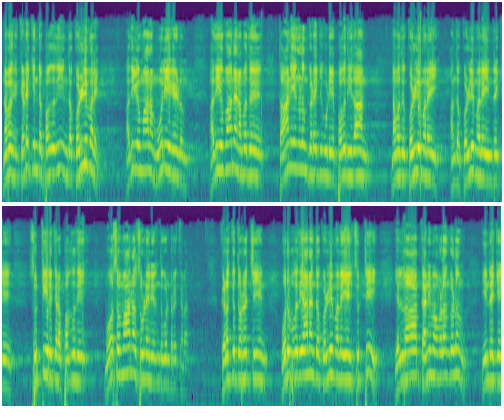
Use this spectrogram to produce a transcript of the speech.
நமக்கு கிடைக்கின்ற பகுதி இந்த கொல்லிமலை. அதிகமான மூலிகைகளும் அதிகமான நமது தானியங்களும் கிடைக்கக்கூடிய பகுதிதான் நமது கொல்லிமலை. அந்த கொல்லிமலை இன்றைக்கு சுற்றி இருக்கிற பகுதி மோசமான சூழ்நிலையில் இருந்து கொண்டிருக்கிறது. கிழக்கு தொடர்ச்சியின் ஒரு பகுதியான இந்த கொல்லிமலையை சுற்றி எல்லா கனிம வளங்களும் இன்றைக்கு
